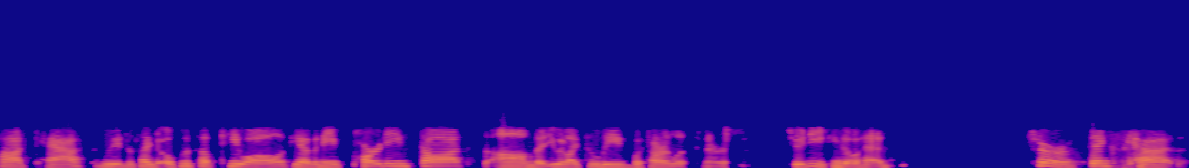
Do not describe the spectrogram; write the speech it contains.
podcast, we'd just like to open this up to you all. If you have any parting thoughts um, that you would like to leave with our listeners, Judy, you can go ahead. Sure. Thanks, Kat.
